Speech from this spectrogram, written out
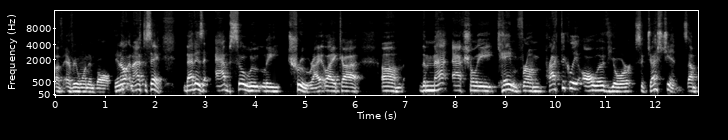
of everyone involved. You know, and I have to say, that is absolutely true, right? Like, uh, um, the mat actually came from practically all of your suggestions. Um,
